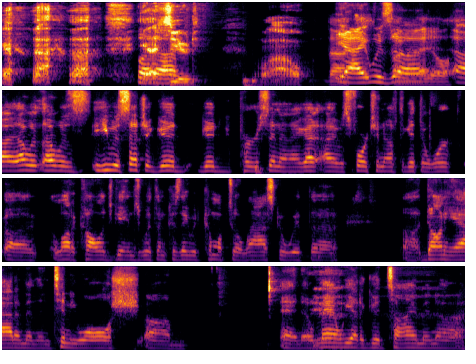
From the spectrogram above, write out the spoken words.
yeah, uh, dude. Wow. Yeah, it was uh, uh that was that was he was such a good good person and I got I was fortunate enough to get to work uh a lot of college games with him because they would come up to Alaska with uh uh Donnie Adam and then Timmy Walsh. Um and uh, Yeah. man, we had a good time and uh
